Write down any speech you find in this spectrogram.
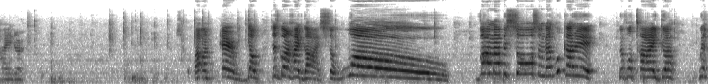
hider. That on. Here we go. Let's go and hide, guys. So whoa! That map is so awesome, guys. Look at it. We have a tiger. We have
